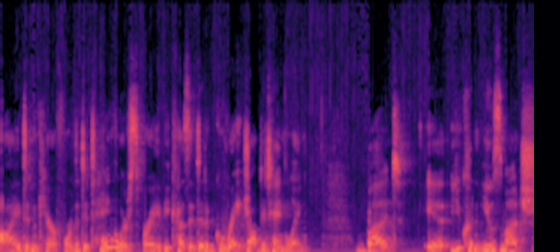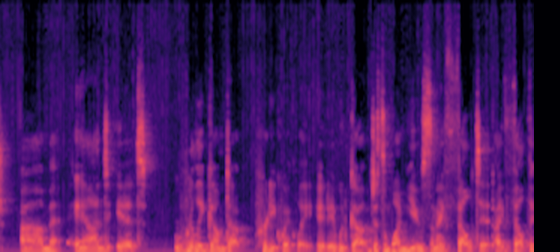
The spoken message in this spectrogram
I didn't care for the detangler spray because it did a great job detangling, but it you couldn't use much um, and it really gummed up pretty quickly. It, it would go just one use, and I felt it. I felt the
